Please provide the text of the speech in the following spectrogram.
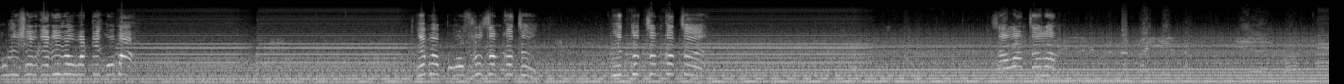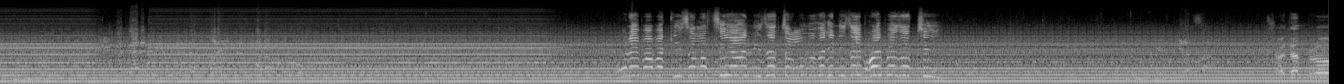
পুলিশের গাড়ির ওভারটেক ওমা ব্রো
